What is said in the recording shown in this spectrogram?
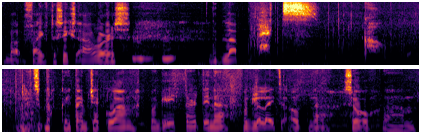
About 5 to 6 hours. Good luck. Let's. Okay, time check lang. Mag 8.30 na. Magla-lights out na. So, um,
